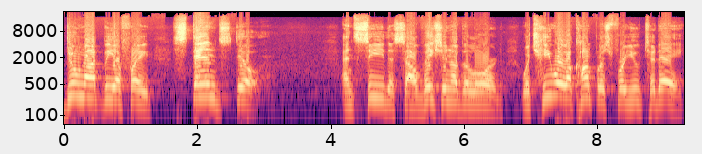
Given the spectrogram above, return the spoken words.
Do not be afraid, stand still and see the salvation of the Lord, which he will accomplish for you today.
